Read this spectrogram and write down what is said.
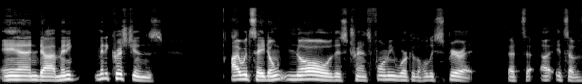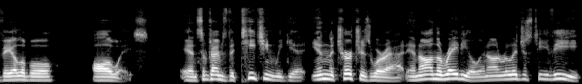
And uh, many, many Christians, I would say, don't know this transforming work of the Holy Spirit. That's uh, it's available always. And sometimes the teaching we get in the churches we're at, and on the radio, and on religious TV,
